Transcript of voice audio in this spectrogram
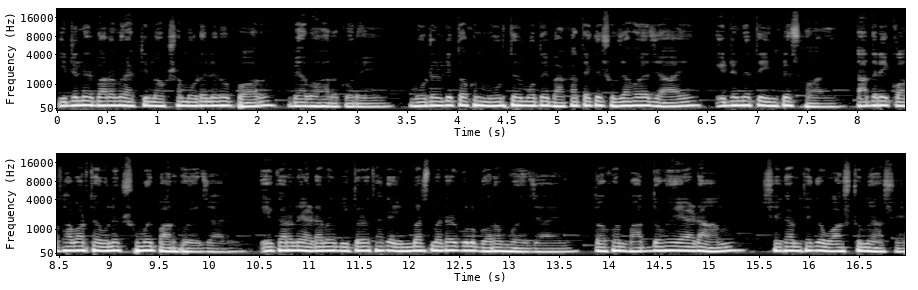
ইডেনের বানানো একটি নকশা মডেলের উপর ব্যবহার করে। মডেলটি তখন মুহূর্তের মধ্যে বাঁকা থেকে সোজা হয়ে যায়, ইডেনেতে ইমপ্রেস হয়। তাদের এই কথাবার্তায় অনেক সময় পার হয়ে যায়। এই কারণে অ্যাডামের ভিতরে থাকা ইনভার্স ম্যাটারগুলো গরম হয়ে যায়। তখন বাধ্য হয়ে অ্যাডাম সেখান থেকে ওয়াশরুমে আসে।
